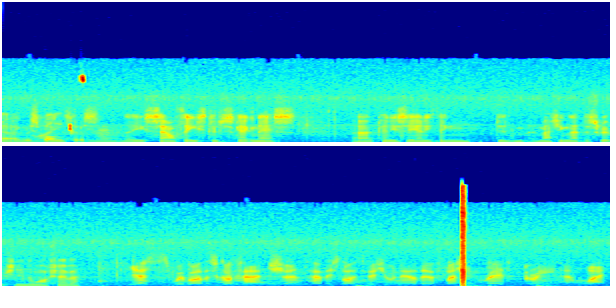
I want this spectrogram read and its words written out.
uh, respond to us. The southeast of Skegness. Uh, can you see anything matching that description in the washover? Yes, we're by the Scott Hatch and have these lights visual now. They're flashing red, green and white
